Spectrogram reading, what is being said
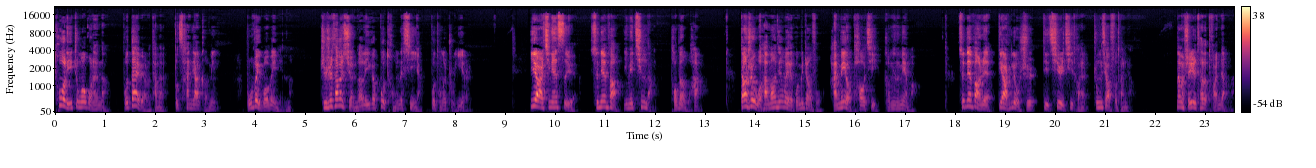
脱离中国共产党，不代表了他们不参加革命，不为国为民了。只是他们选择了一个不同的信仰、不同的主义而已。一九二七年四月，孙天放因为清党投奔武汉，当时武汉汪精卫的国民政府还没有抛弃革命的面貌。孙天放任第二十六师第七十七团中校副团长。那么谁是他的团长呢？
